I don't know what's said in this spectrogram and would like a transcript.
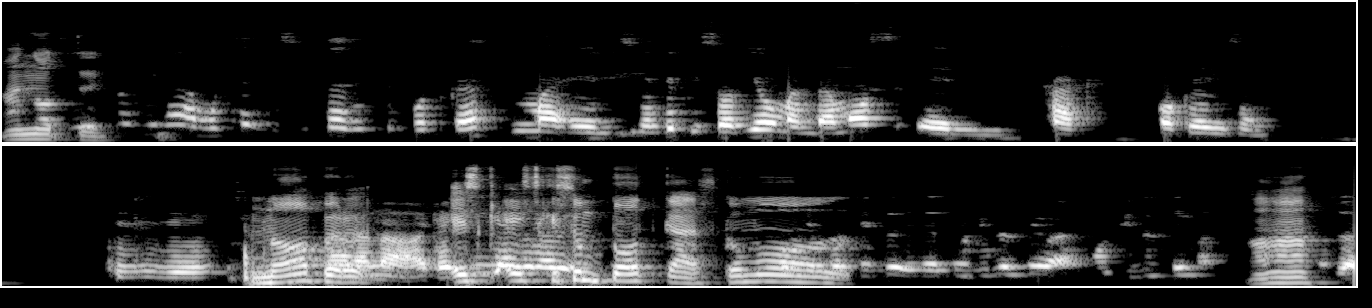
anote. Si esto llega a muchas visitas de este podcast, ma- el siguiente episodio mandamos el hack. ¿O qué dicen? Sí, sí, sí. No, pero no, es, que- es que es un podcast, porque, es, porque es el tema, porque es el tema. Ajá, O sea,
